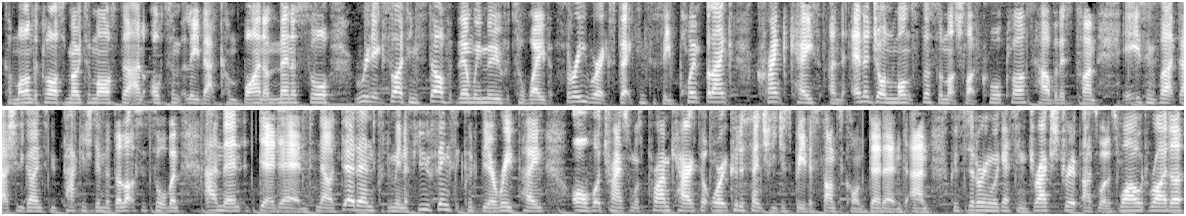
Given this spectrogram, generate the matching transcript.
Commander Class Motormaster and ultimately that Combiner Menasor. Really exciting stuff. Then we move to Wave 3. We're expecting to see Point Blank, Crankcase, an Energon Monster, so much like Core Class. However, this time it is in fact actually going to be packaged in the Deluxe Assortment, and then Dead End. Now, Dead End could mean a few things. It could be a repaint of a Transformers Prime character, or it could essentially just be the Stunticon Dead End. And considering we're getting Drag Strip as well as Wild Rider,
